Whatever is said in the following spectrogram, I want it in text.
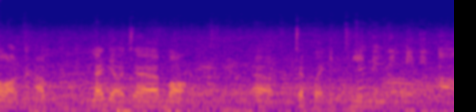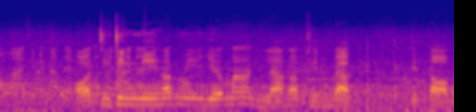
ก่อนนะครับ แล้วเดี๋ยวจะบอกเอ่อจะเปิดอีกทีหนึงครับมีติดต่อมาใช่ไหมครับอ๋อจริง ๆ มีครับมีเยอะมากอยู่แล้วครับถึงแบบติดต่อไป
